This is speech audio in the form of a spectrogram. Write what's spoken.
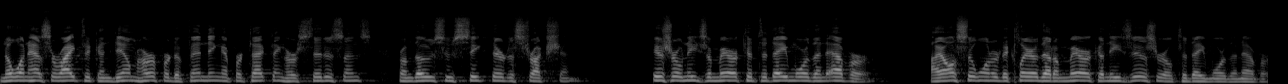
No one has the right to condemn her for defending and protecting her citizens from those who seek their destruction. Israel needs America today more than ever. I also want to declare that America needs Israel today more than ever.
